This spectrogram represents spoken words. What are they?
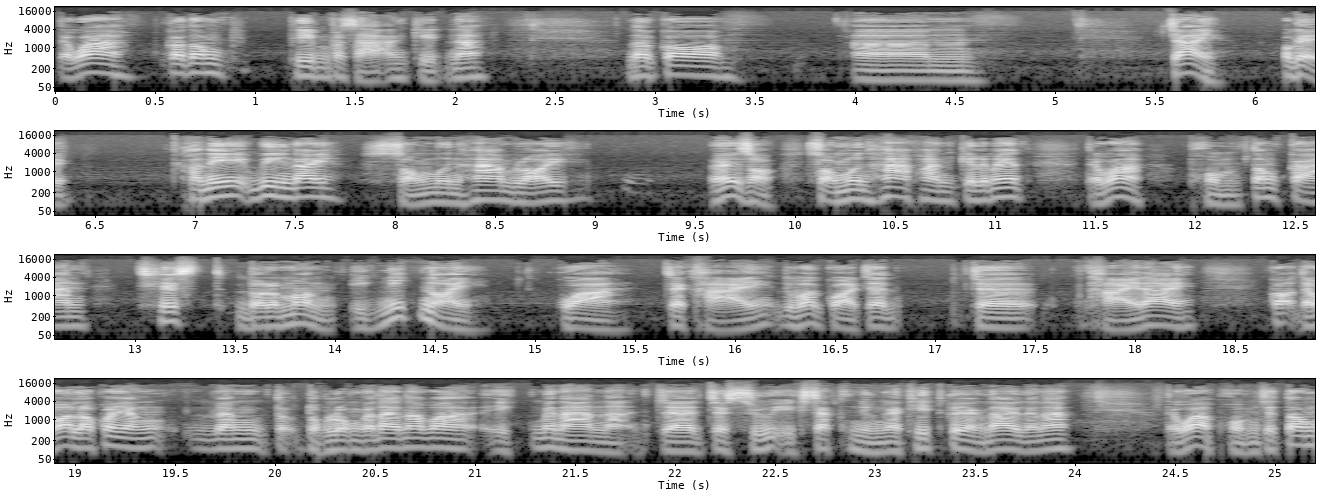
แต่ว่าก็ต้องพิมพ์ภาษาอังกฤษนะ แล้วก็ใช่โอเคคันนี้วิ่งได้ 2,500เอ้ยสองสองหมื่นห้าพันกิโลเมตรแต่ว่าผมต้องการเทสโดเรมอนอีกนิดหน่อยกว่าจะขายหรือว่ากว่าจะจะขายได้ ก็แต่ว่าเราก็ยังยังตตกลงกันได้นะว่าอีกไม่นานนะจะจะซื้ออีกสักหนึ่งอาทิตย์ก็ยังได้แล้วนะ แต่ว่าผมจะต้อง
